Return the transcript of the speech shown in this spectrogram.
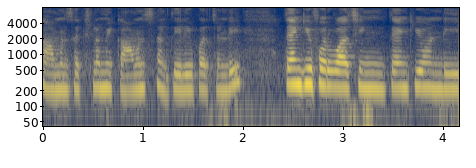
కామెంట్ సెక్షన్లో మీ కామెంట్స్ నాకు తెలియపరచండి. Thank you for watching thank you అండి.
